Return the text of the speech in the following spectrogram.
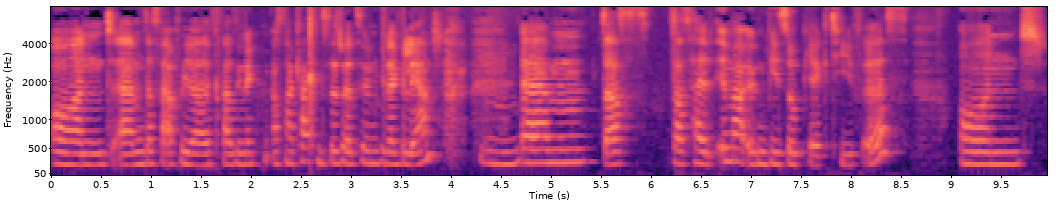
Und ähm, das war auch wieder quasi eine, aus einer Kackensituation wieder gelernt, mhm. ähm, dass das halt immer irgendwie subjektiv ist. Und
